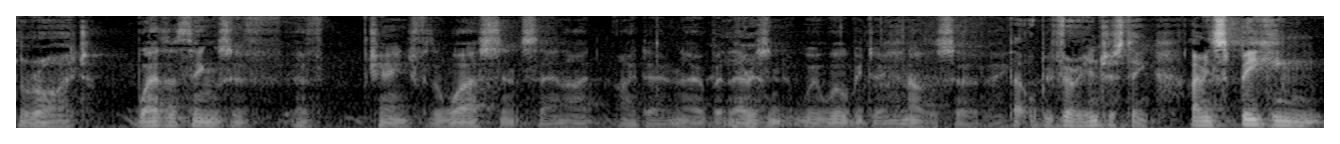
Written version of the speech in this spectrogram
Right. Whether things have, have changed for the worse since then, I, I don't know. But there yeah. isn't, we will be doing another survey. That will be very interesting. I mean, speaking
